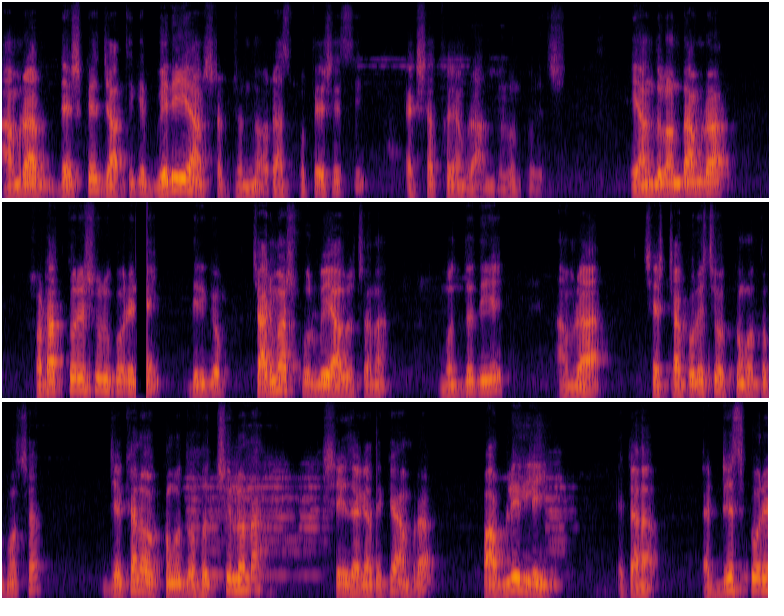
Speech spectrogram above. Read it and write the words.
আমরা দেশকে, জাতিকে বেরিয়ে আসার জন্য রাজপথে এসেছি, একসাথে আমরা আন্দোলন করেছি। এই আন্দোলনটা আমরা হঠাৎ করে শুরু করি নাই দীর্ঘ চার মাস পূর্বে আলোচনা, মধ্য দিয়ে আমরা চেষ্টা করেছি ঐক্যমত পৌঁছা যেখানে ঐক্যমত হচ্ছিল না, সেই জায়গা থেকে আমরা পাবলিকলি এটা অ্যাড্রেস করে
